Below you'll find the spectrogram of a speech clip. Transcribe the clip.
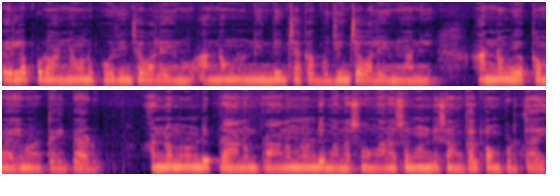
ఎల్లప్పుడూ అన్నమును పూజించవలేను అన్నమును నిందించక భుజించవలేను అని అన్నం యొక్క మహిమను తెలిపాడు. అన్నం నుండి ప్రాణం ప్రాణం నుండి మనసు మనసు నుండి సంకల్పం పుడతాయి.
